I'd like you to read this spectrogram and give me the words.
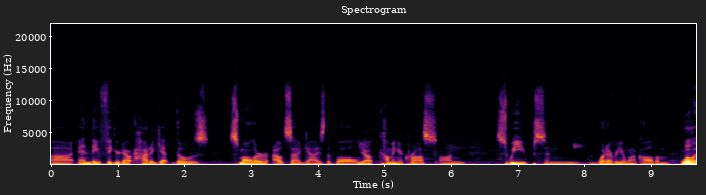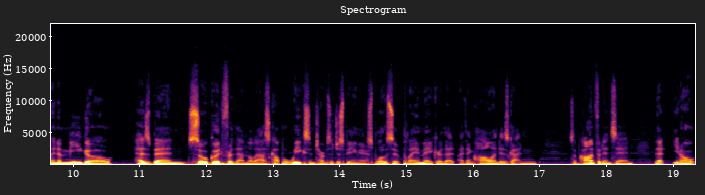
uh, and they've figured out how to get those smaller outside guys the ball Yep. coming across on sweeps and whatever you want to call them. Well, and Amigo has been so good for them the last couple weeks in terms of just being an explosive playmaker that I think Holland has gotten some confidence in. That you know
